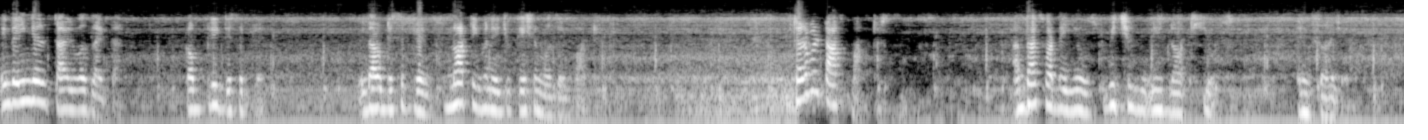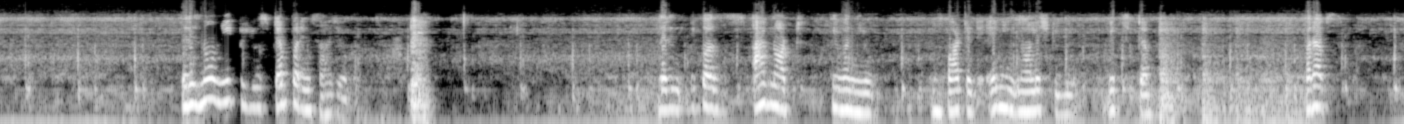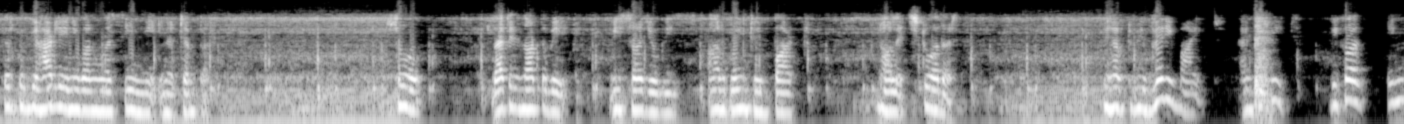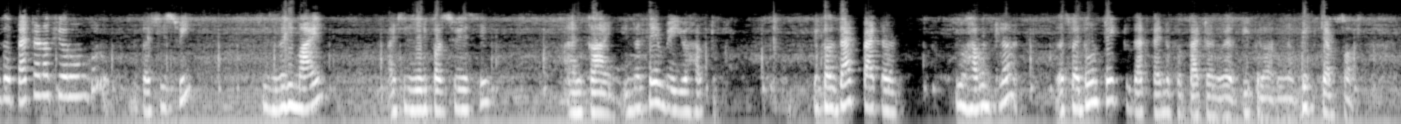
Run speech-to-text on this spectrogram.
in the Indian style was like that. Complete discipline. Without discipline, not even education was imparted. Terrible taskmasters. And that's what they used, which you need not use in Sahaja. There is no need to use temper in Sahaja Yoga. there is, because I have not given you, imparted any knowledge to you with temper. Perhaps there could be hardly anyone who has seen me in a temper. So, that is not the way we Sahaja Yogis are going to impart knowledge to others. We have to be very mild and sweet because in the pattern of your own Guru, because she is sweet, she is very mild and she is very persuasive and kind. In the same way you have to. Because that pattern you haven't learned. That's why don't take to that kind of a pattern where people are in a big temper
